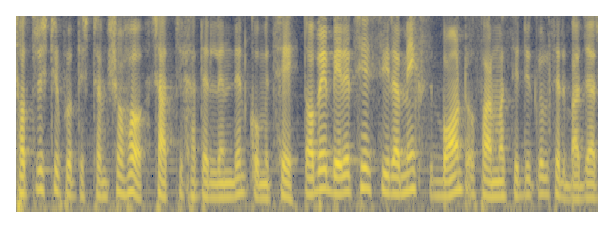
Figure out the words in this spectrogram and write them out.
ছত্রিশটি প্রতিষ্ঠান সহ সাতটি খাতের লেনদেন কমেছে। তবে বেড়েছে সিরামিক্স, বন্ড ও ফার্মাসিউটিক্যালসের বাজার।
